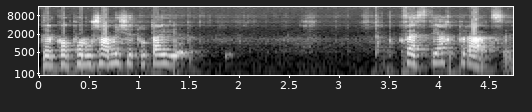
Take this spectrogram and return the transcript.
Tylko poruszamy się tutaj w kwestiach pracy.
